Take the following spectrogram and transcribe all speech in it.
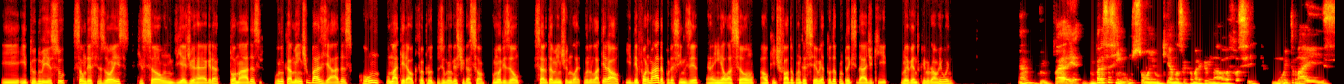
E, e tudo isso são decisões que são, via de regra, tomadas unicamente baseadas com o material que foi produzido na investigação, uma visão certamente unilateral e deformada, por assim dizer, é, em relação ao que de fato aconteceu e a toda a complexidade que um evento criminal reúne. É, é, é, me parece assim um sonho que a nossa Câmara Criminal ela fosse muito mais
